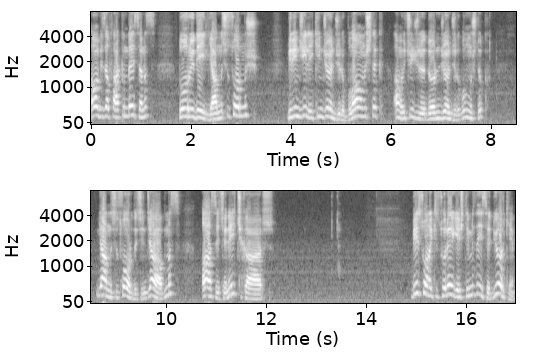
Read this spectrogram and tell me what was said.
Ama bize farkındaysanız doğruyu değil yanlışı sormuş. Birinci ile ikinci öncülü bulamamıştık. Ama üçüncü ile dördüncü öncülü bulmuştuk. Yanlışı sorduğu için cevabımız A seçeneği çıkar. Bir sonraki soruya geçtiğimizde ise diyor ki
